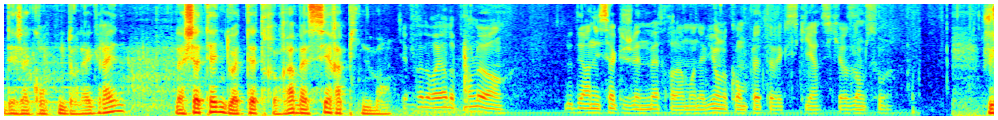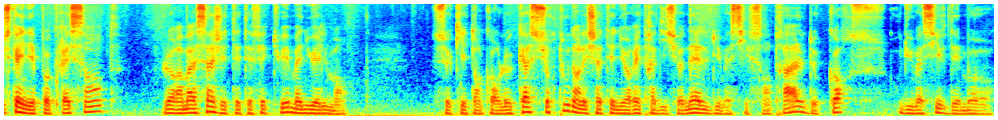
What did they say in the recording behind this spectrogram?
déjà contenus dans la graine, la châtaigne doit être ramassée rapidement. Tiens Fred, regarde, prends-le. Hein. Le dernier sac que je viens de mettre, à mon avis, on le complète avec ce qui, ce qui reste dans le seau. Jusqu'à une époque récente, le ramassage était effectué manuellement, ce qui est encore le cas surtout dans les châtaigneraies traditionnelles du Massif central, de Corse ou du Massif des Morts.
